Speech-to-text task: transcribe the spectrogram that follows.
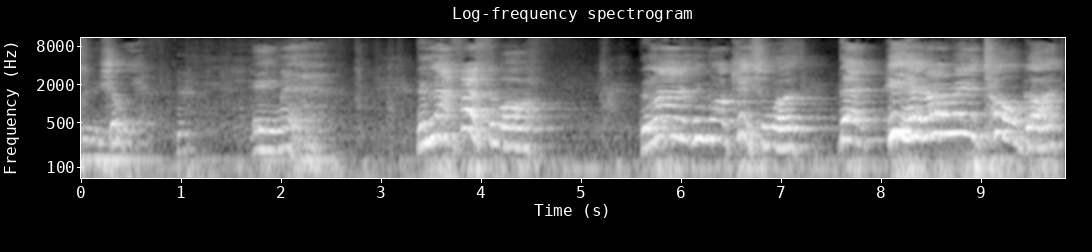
I'm going to show you. Amen. Then not first of all, the line of demarcation was that he had already told God,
